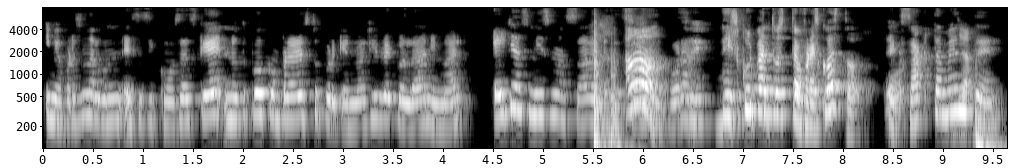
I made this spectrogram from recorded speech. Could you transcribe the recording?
y me ofrecen algún, es así como, ¿sabes qué? No te puedo comprar esto porque no es libre de crueldad animal. Ellas mismas saben que Ah, fuera. Sí. Disculpa, entonces te ofrezco esto. Exactamente.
